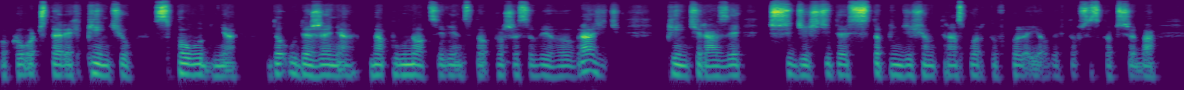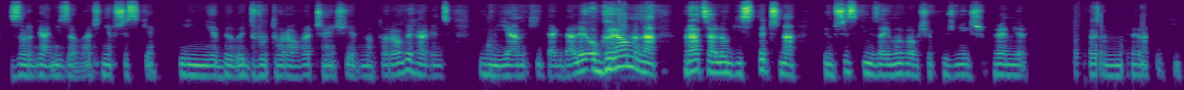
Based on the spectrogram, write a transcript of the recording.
około 4-5 z południa do uderzenia na północy, więc to proszę sobie wyobrazić, 5 razy 30 to jest 150 transportów kolejowych, to wszystko trzeba zorganizować. Nie wszystkie linie były dwutorowe, część jednotorowych, a więc i mijanki i tak dalej. Ogromna praca logistyczna, tym wszystkim zajmował się późniejszy premier, matematyki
